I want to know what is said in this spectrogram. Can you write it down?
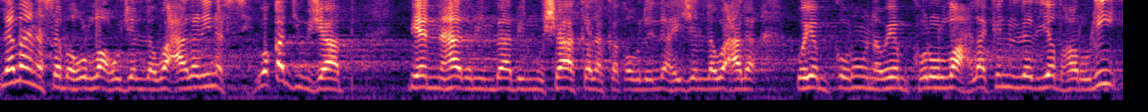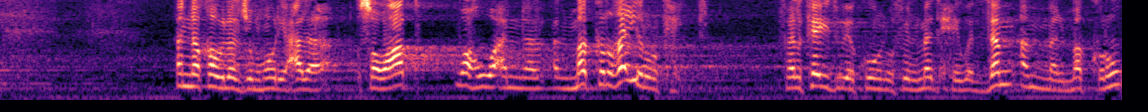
لما نسبه الله جل وعلا لنفسه. وقد يجاب بأن هذا من باب المشاكلة كقول الله جل وعلا ويمكرون ويمكر الله. لكن الذي يظهر لي أن قول الجمهور على صواب وهو أن المكر غير الكيد. فالكيد يكون في المدح والذم أما المكر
